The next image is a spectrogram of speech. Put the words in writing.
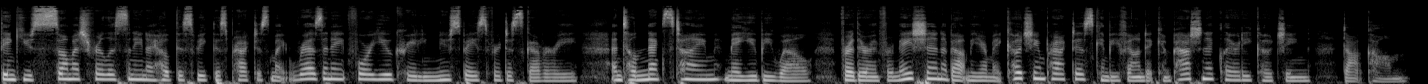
Thank you so much for listening. I hope this week this practice might resonate for you, creating new space for discovery. Until next time, may you be well. Further information about me or my coaching practice can be found at compassionateclaritycoaching.com.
